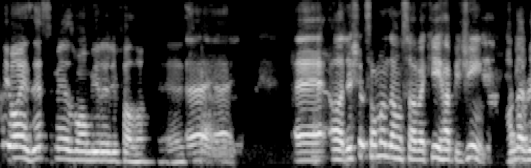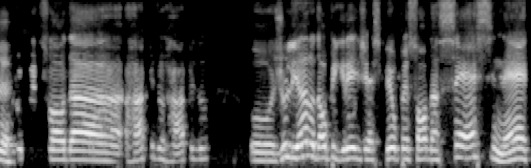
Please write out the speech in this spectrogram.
aviões, esse mesmo, Almira, ele falou. É, é, é, ó, deixa eu só mandar um salve aqui rapidinho. Manda ver. O pessoal da. Rápido, rápido. O Juliano da Upgrade SP, o pessoal da CSNet,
